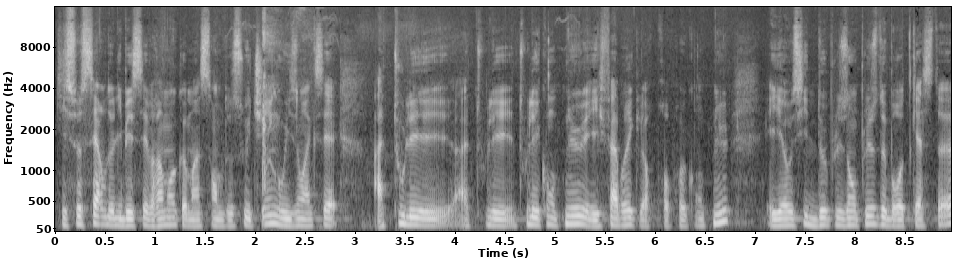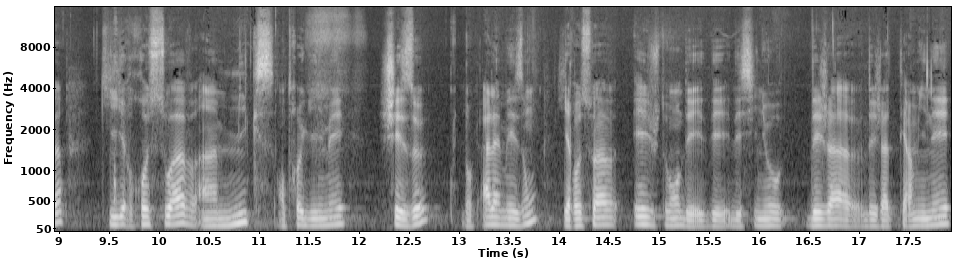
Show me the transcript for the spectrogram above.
qui se servent de l'IBC vraiment comme un centre de switching où ils ont accès à tous les, à tous les, tous les contenus et ils fabriquent leur propre contenu. Et il y a aussi de plus en plus de broadcasters qui reçoivent un mix entre guillemets chez eux, donc à la maison, qui reçoivent et justement des, des- des signaux déjà, déjà terminés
